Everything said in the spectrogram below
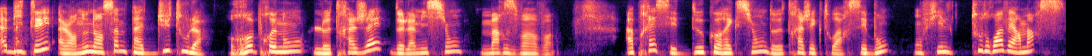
habités, alors nous n'en sommes pas du tout là. Reprenons le trajet de la mission Mars 2020. Après ces deux corrections de trajectoire, c'est bon? On file tout droit vers Mars?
